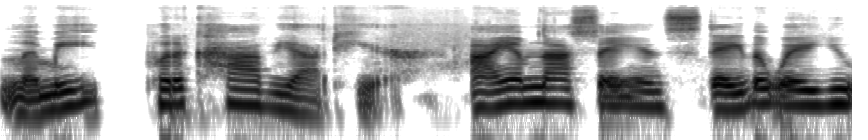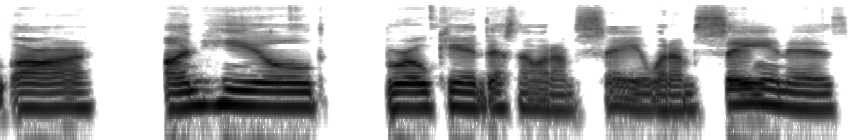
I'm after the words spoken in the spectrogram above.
let me put a caveat here. I am not saying stay the way you are, unhealed, broken. That's not what I'm saying. What I'm saying is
